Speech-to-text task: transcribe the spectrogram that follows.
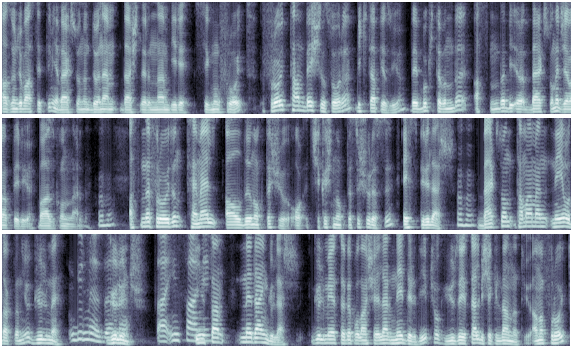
Az önce bahsettiğim ya Bergson'un dönemdaşlarından biri Sigmund Freud. Freud tam 5 yıl sonra bir kitap yazıyor ve bu kitabında aslında bir Bergson'a cevap veriyor bazı konularda. Hı hı. Aslında Freud'un temel aldığı nokta şu, çıkış noktası şurası, espriler. Hı hı. Bergson tamamen neye odaklanıyor? Gülme, Gülme üzerine. gülünç. Daha insani. İnsan neden güler? Gülmeye sebep olan şeyler nedir deyip çok yüzeysel bir şekilde anlatıyor. Ama Freud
